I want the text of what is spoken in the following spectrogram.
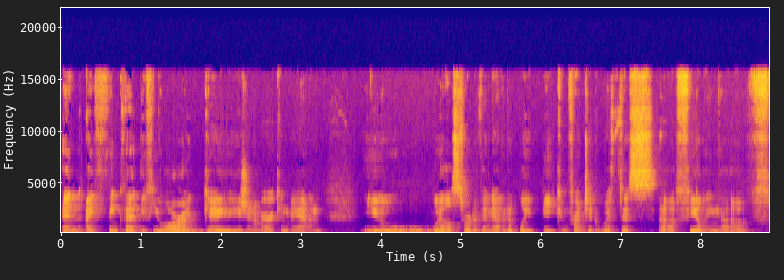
and i think that if you are a gay asian american man you will sort of inevitably be confronted with this uh, feeling of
